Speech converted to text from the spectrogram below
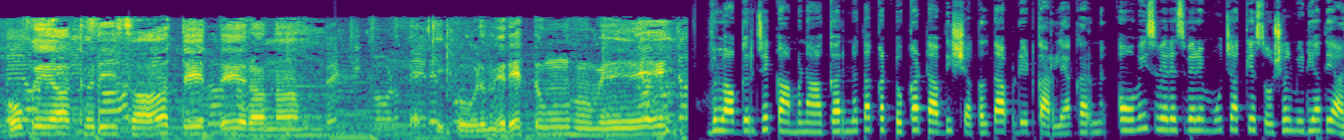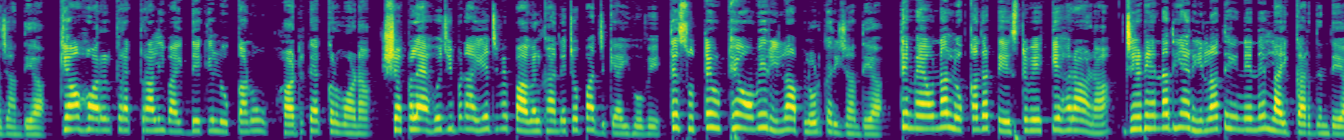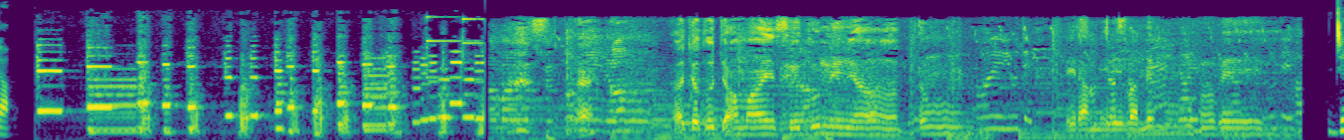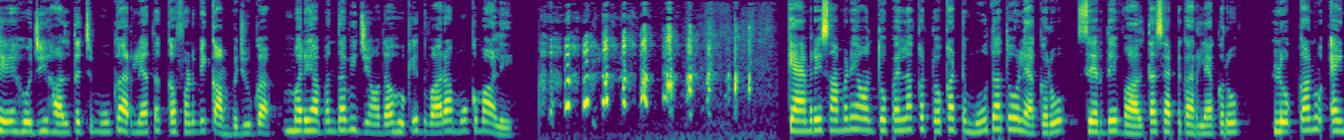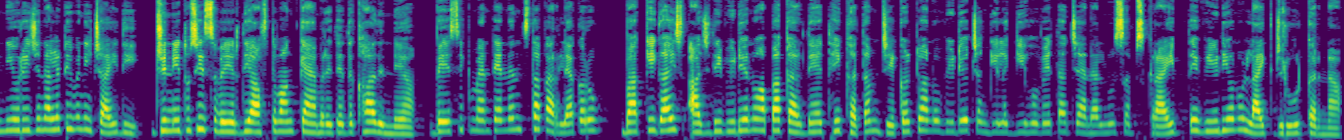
ਹੋਵੇ ਆਖਰੀ ਸਾਹ ਤੇ ਤੇਰਾ ਨਾਮ ਬੈਠੀ ਕੋਲ ਮੇਰੇ ਤੂੰ ਹੋਵੇਂ। ਵਲੌਗਰ ਜੇ ਕੰਮ ਨਾ ਕਰਨ ਤਾਂ ਘੱਟੋ ਘੱਟ ਆਪਦੀ ਸ਼ਕਲ ਤਾਂ ਅਪਡੇਟ ਕਰ ਲਿਆ ਕਰਨ। ਉਵੇਂ ਹੀ ਸਵੇਰੇ ਸਵੇਰੇ ਮੂੰਹ ਚੱਕ ਕੇ ਸੋਸ਼ਲ ਮੀਡੀਆ ਤੇ ਆ ਜਾਂਦੇ ਆ। ਕਿਉਂ ਹਾਰਰ ਕਰੈਕਟਰ ਵਾਲੀ ਵਾਈਬ ਦੇ ਕੇ ਲੋਕਾਂ ਨੂੰ ਹਾਰਟ ਅਟੈਕ ਕਰਵਾਉਣਾ? ਸ਼ਕਲ ਇਹੋ ਜੀ ਬਣਾਈ ਹੈ ਜਿਵੇਂ ਪਾਗਲਖਾਨੇ ਚੋਂ ਭੱਜ ਕੇ ਆਈ ਹੋਵੇ। ਤੇ ਸੁੱਤੇ ਉੱਠੇ ਉਵੇਂ ਰੀਲਾਂ ਅਪਲੋਡ ਕਰੀ ਜਾਂਦੇ ਆ। ਤੇ ਮੈਂ ਉਹਨਾਂ ਲੋਕਾਂ ਦਾ ਟੇਸਟ ਵੇਖ ਕੇ ਹੈਰਾਨ ਆ, ਜਿਹੜੇ ਇਹਨਾਂ ਦੀਆਂ ਰੀਲਾਂ ਤੇ ਇੰਨੇ ਇੰਨੇ ਲਾਈਕ ਕਰ ਦਿੰਦੇ ਆ। ਆ ਜਦੋਂ ਜਾਵਾਂ ਇਸ ਦੁਨੀਆ ਤੋਂ ਤੇਰਾ ਮੇਰੇ ਵੱਲ ਮੂੰਹ ਹੋਵੇ। ਜੇ ਇਹੋ ਜੀ ਹਾਲਤ 'ਚ ਮੂੰਹ ਕਰ ਲਿਆ ਤਾਂ ਕਫਨ ਵੀ ਕੰਬ ਜੂਗਾ। ਮਰਿਆ ਬੰਦਾ ਵੀ ਜਿਉਂਦਾ ਹੋ ਕੇ ਦੁਬਾਰਾ ਮੂੰਹ ਕਮਾ ਲੇ। ਕੈਮਰੇ ਸਾਹਮਣੇ ਆਉਣ ਤੋਂ ਪਹਿਲਾਂ ਘੱਟੋ ਘੱਟ ਮੂੰਹ ਤਾਂ ਧੋ ਲਿਆ ਕਰੋ, ਸਿਰ ਦੇ ਵਾਲ ਤਾਂ ਸੈੱਟ ਕਰ ਲਿਆ ਕਰੋ। ਲੋਕਾਂ ਨੂੰ ਐਨੀ ਓਰੀਜਨੈਲਿਟੀ ਵੀ ਨਹੀਂ ਚਾਹੀਦੀ, ਜਿੰਨੀ ਤੁਸੀਂ ਸਵੇਰ ਦੀ ਆਫਤ ਵਾਂਗ ਕੈਮਰੇ ਤੇ ਦਿਖਾ ਦਿੰਦੇ ਆ। ਬੇਸਿਕ ਮੇਨਟੇਨੈਂਸ ਤਾਂ ਕਰ ਲਿਆ ਕਰੋ। ਬਾਕੀ ਗਾਇਸ ਅੱਜ ਦੀ ਵੀਡੀਓ ਨੂੰ ਆਪਾਂ ਕਰਦੇ ਹਾਂ ਇੱਥੇ ਖਤਮ। ਜੇਕਰ ਤੁਹਾਨੂੰ ਵੀਡੀਓ ਚੰਗੀ ਲੱਗੀ ਹੋਵੇ ਤਾਂ ਚੈਨਲ ਨੂੰ ਸਬਸਕ੍ਰਾਈਬ ਤੇ ਵੀਡੀਓ ਨੂੰ ਲਾਈਕ ਜ਼ਰੂਰ ਕਰਨਾ।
